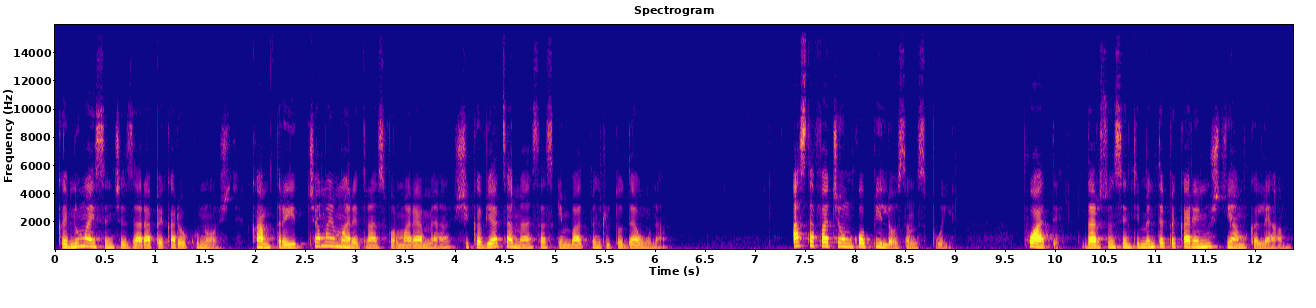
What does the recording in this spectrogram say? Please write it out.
că nu mai sunt cezarea pe care o cunoști, că am trăit cea mai mare transformare a mea și că viața mea s-a schimbat pentru totdeauna. Asta face un copil, o să-mi spui. Poate, dar sunt sentimente pe care nu știam că le am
